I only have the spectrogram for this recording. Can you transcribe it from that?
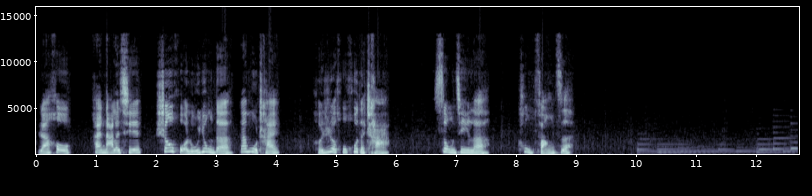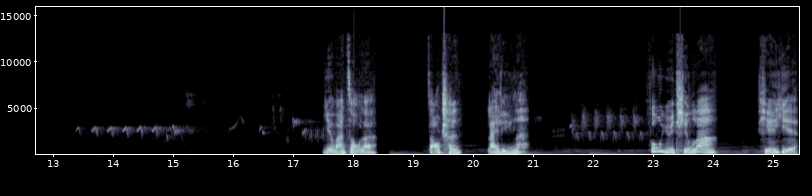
然后还拿了些生火炉用的干木柴和热乎乎的茶，送进了空房子。夜晚走了，早晨来临了，风雨停了，田野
